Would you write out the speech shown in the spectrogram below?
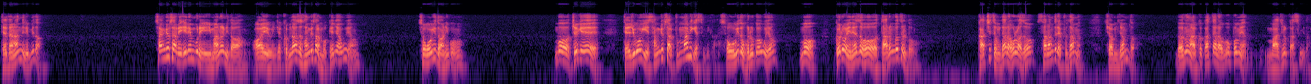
대단한 일입니다. 삼겹살이 1인분에 2만원이다. 아유, 이제 겁나서 삼겹살 먹겠냐고요. 소고기도 아니고. 뭐, 저게 돼지고기, 삼겹살 뿐만이겠습니까? 소고기도 그럴 거고요. 뭐, 그로 인해서 다른 것들도 같이 덩달아 올라서 사람들의 부담은 점점 더 늘어날 것 같다라고 보면 맞을 것 같습니다.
